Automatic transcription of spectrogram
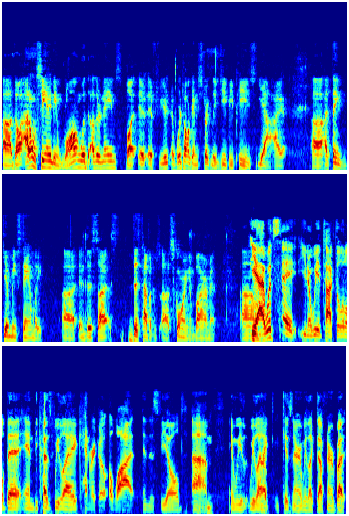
Uh, though I don't see anything wrong with the other names, but if, if, if we're talking strictly GPPs, yeah, I uh, I think give me Stanley uh, in this uh, this type of uh, scoring environment. Um, yeah, I would say you know we had talked a little bit, and because we like Henrik a, a lot in this field, um, and we we like Kisner and we like Dufner, but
